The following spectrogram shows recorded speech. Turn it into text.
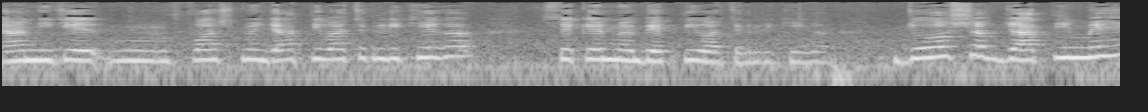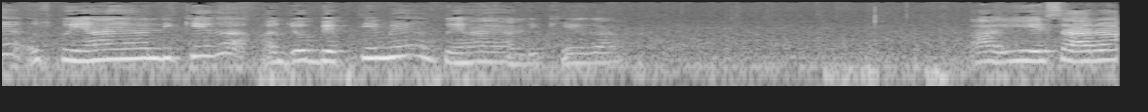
यहाँ नीचे फ़र्स्ट में जातिवाचक लिखिएगा सेकेंड में व्यक्तिवाचक लिखिएगा। जो शब्द जाति में है, उसको यहाँ यहाँ लिखिएगा, और जो व्यक्ति में है, उसको यहाँ यहाँ लिखिएगा। ये सारा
